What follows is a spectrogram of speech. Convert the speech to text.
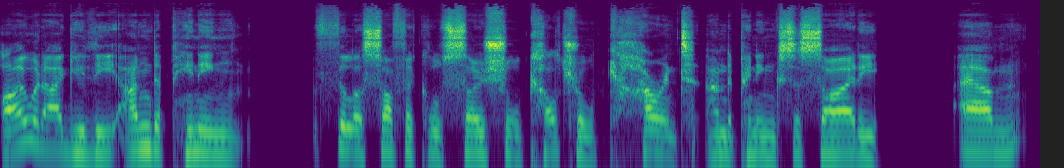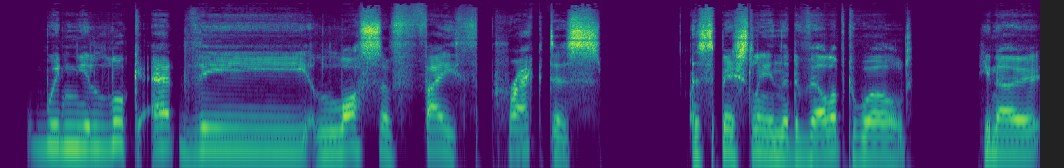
I would argue, the underpinning philosophical, social, cultural current underpinning society. Um, when you look at the loss of faith practice, especially in the developed world, you know,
